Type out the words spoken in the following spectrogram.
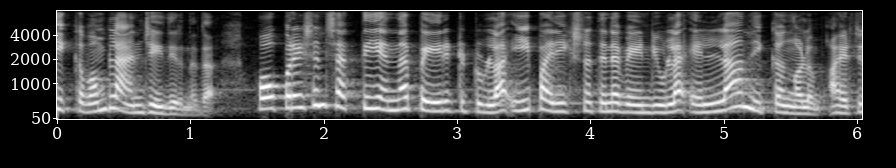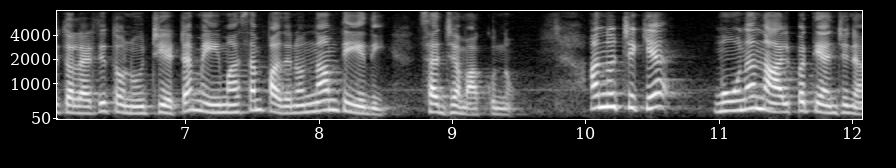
നീക്കവും പ്ലാൻ ചെയ്തിരുന്നത്. ഓപ്പറേഷൻ ശക്തി എന്ന പേരിട്ടിട്ടുള്ള ഈ പരീക്ഷണത്തിന് വേണ്ടിയുള്ള എല്ലാ നീക്കങ്ങളും ആയിരത്തി തൊള്ളായിരത്തി തൊണ്ണൂറ്റിയെട്ട് മെയ് മാസം പതിനൊന്നാം തീയതി സജ്ജമാക്കുന്നു. അന്നുച്ചയ്ക്ക് മൂന്ന് നാൽപ്പത്തി അഞ്ചിന്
